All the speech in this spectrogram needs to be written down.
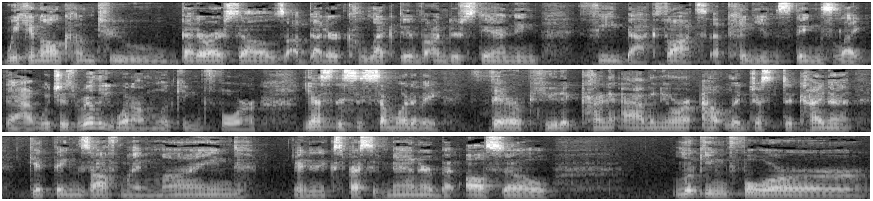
we can all come to better ourselves, a better collective understanding, feedback, thoughts, opinions, things like that, which is really what I'm looking for. Yes, this is somewhat of a therapeutic kind of avenue or outlet just to kind of get things off my mind in an expressive manner, but also looking for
